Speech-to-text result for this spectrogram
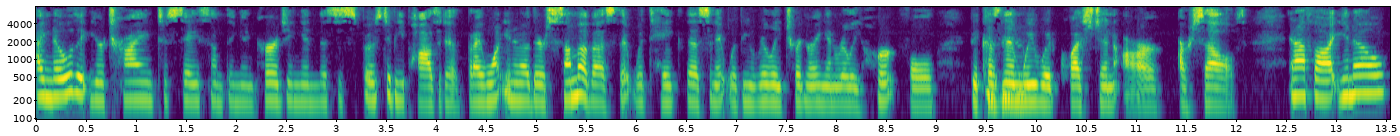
I know that you're trying to say something encouraging and this is supposed to be positive, but I want you to know there's some of us that would take this and it would be really triggering and really hurtful because mm-hmm. then we would question our ourselves. And I thought, you know,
